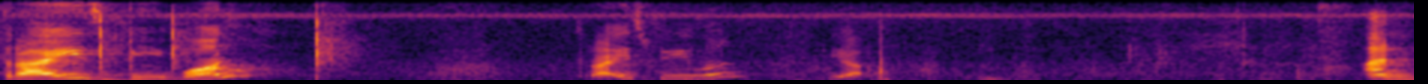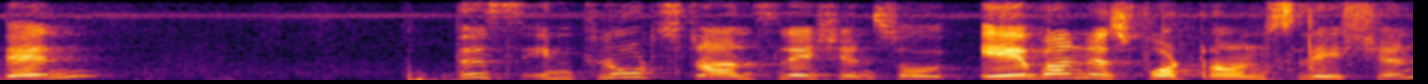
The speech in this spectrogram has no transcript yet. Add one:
thrice B1, thrice B1, yeah. And then this includes translation. So, A1 is for translation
